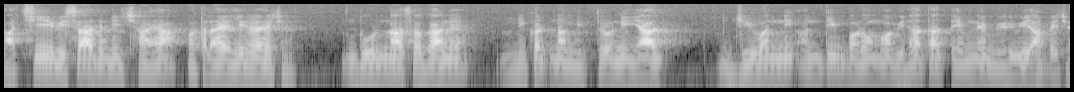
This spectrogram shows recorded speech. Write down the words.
આછી વિષાદની છાયા પથરાયેલી રહે છે. દૂરના સગાને, નિકટના મિત્રોની યાદ જીવનની અંતિમ પળોમાં વિધાતા તેમને મેળવી આપે છે.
